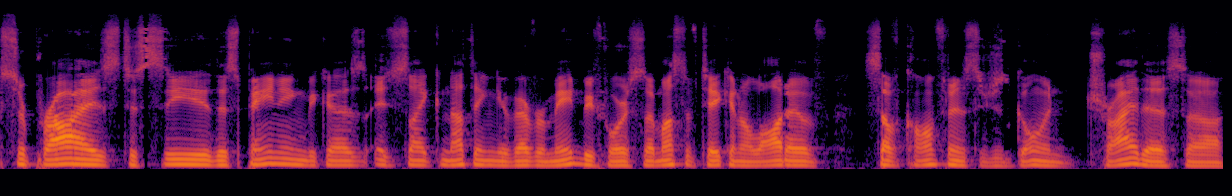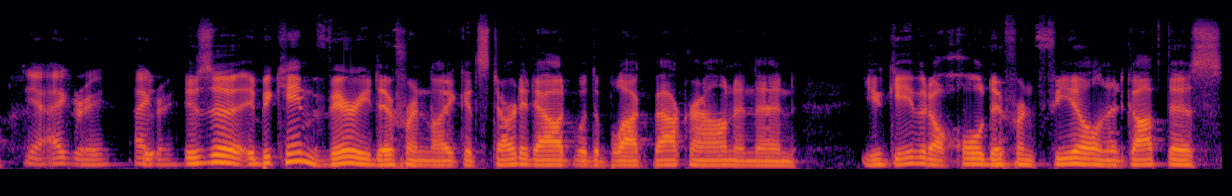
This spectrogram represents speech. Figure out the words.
surprise to see this painting because it's like nothing you've ever made before. So it must have taken a lot of self confidence to just go and try this. Uh, Yeah, I agree. I agree. It was a. It became very different. Like it started out with the black background, and then you gave it a whole different feel, and it got this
